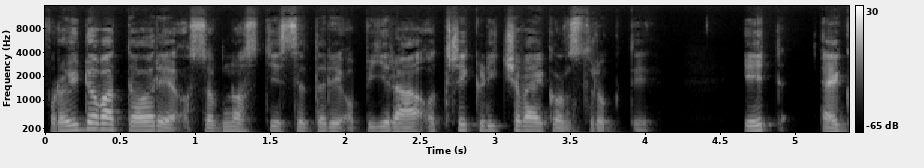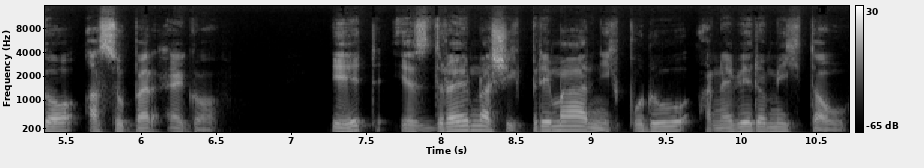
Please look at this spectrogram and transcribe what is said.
Freudova teorie osobnosti se tedy opírá o tři klíčové konstrukty. Id, ego a superego. Id je zdrojem našich primárních pudů a nevědomých touh.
